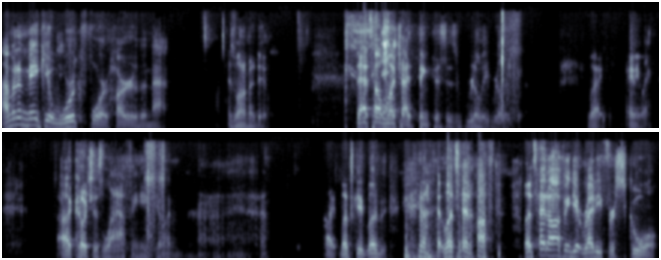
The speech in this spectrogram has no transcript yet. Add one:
I'm gonna make you work for it harder than that. Is what I'm gonna do. That's how much I think this is really, really good. Like anyway, uh, coach is laughing. He's going. "Uh, all right, let's get let let's head off. Let's head off and get ready for school.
